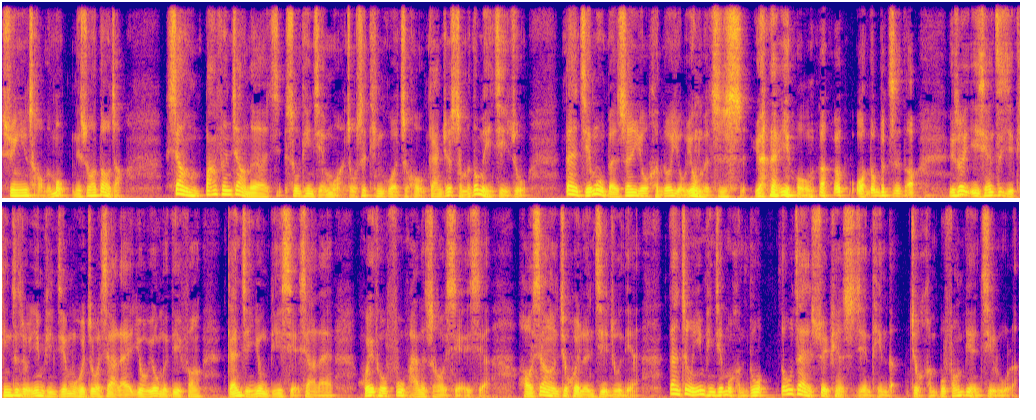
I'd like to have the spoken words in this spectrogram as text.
薰衣草的梦》，你说道长。像八分这样的收听节目，总是听过之后感觉什么都没记住，但节目本身有很多有用的知识，原来有吗？我都不知道。你说以前自己听这种音频节目会坐下来，有用的地方赶紧用笔写下来，回头复盘的时候写一写，好像就会能记住点。但这种音频节目很多都在碎片时间听的，就很不方便记录了。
